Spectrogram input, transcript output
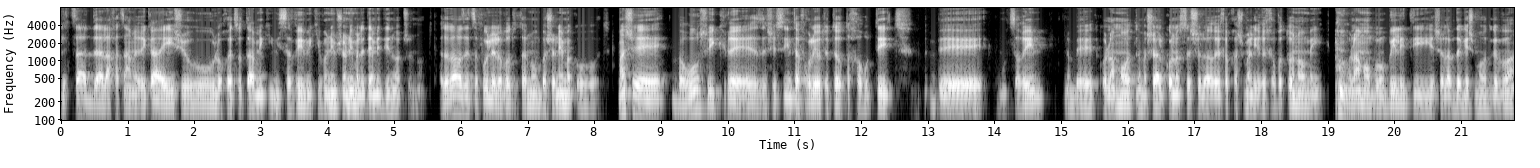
לצד הלחץ האמריקאי שהוא לוחץ אותה מסביב מכיוונים שונים על ידי מדינות שונות. הדבר הזה צפוי ללוות אותנו בשנים הקרובות. מה שברור שיקרה זה שסין תהפוך להיות יותר תחרותית במוצרים, בעולמות, למשל כל נושא של הרכב חשמלי, רכב אוטונומי, עולם המוביליטי, יש עליו דגש מאוד גבוה,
